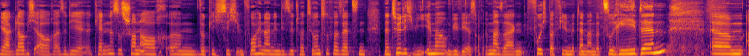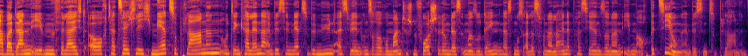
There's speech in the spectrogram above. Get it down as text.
Ja, glaube ich auch. Also die Erkenntnis ist schon auch ähm, wirklich, sich im Vorhinein in die Situation zu versetzen. Natürlich, wie immer und wie wir es auch immer sagen, furchtbar viel miteinander zu reden, ähm, aber dann eben vielleicht auch tatsächlich mehr zu planen und den Kalender ein bisschen mehr zu bemühen, als wir in unserer romantischen Vorstellung das immer so denken, das muss alles von alleine passieren, sondern eben auch Beziehungen ein bisschen zu planen.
